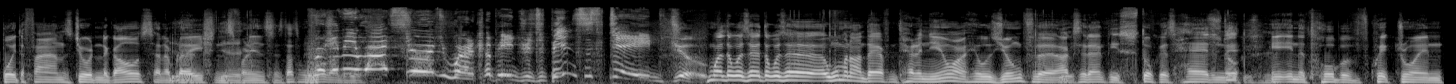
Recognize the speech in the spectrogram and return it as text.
by the fans during the goal celebrations, yeah. for instance. That's what we're What going to mean, do. what sort of World Cup injuries have been sustained, Joe? Well, there was a there was a, a woman on there from Terranure who was young for fella accidentally stuck his head in the head. in, in the tub of quick drying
